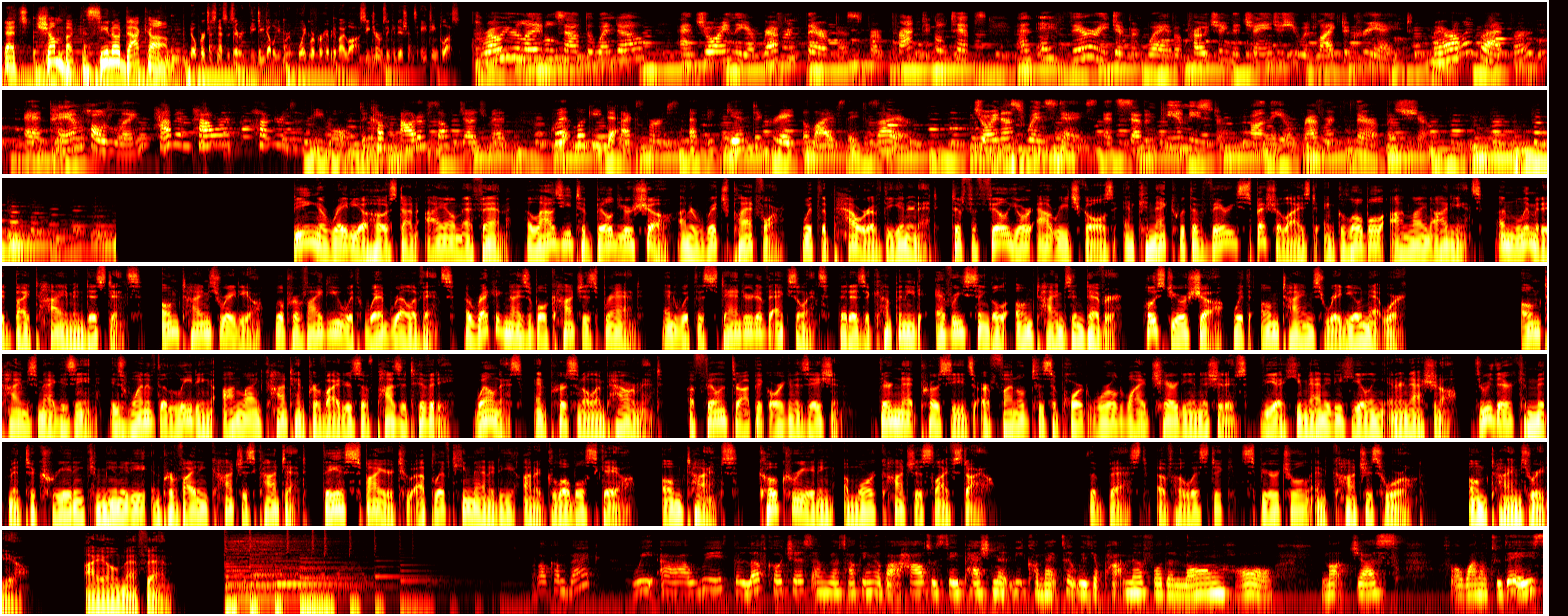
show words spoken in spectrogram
That's chumbacasino.com. No purchase necessary. VGW Group. Void were prohibited by law. See terms and conditions. 18 plus. Throw your labels out the window and join the Irreverent Therapist for practical tips and a very different way of approaching the changes you would like to create. Marilyn Bradford and Pam Hodling have empowered hundreds of people to come out of self judgment, quit looking to experts, and begin to create the lives they desire. Join us Wednesdays at 7 p.m. Eastern on the Irreverent Therapist Show. Being a radio host on IOM FM allows you to build your show on a rich platform with the power of the internet to fulfill your outreach goals and connect with a very specialized and global online audience, unlimited by time and distance. Om Times Radio will provide you with web relevance, a recognizable conscious brand, and with the standard of excellence that has accompanied every single Om Times endeavor. Host your show with Om Times Radio Network. Om Times Magazine is one of the leading online content providers of positivity, wellness, and personal empowerment. A philanthropic organization, their net proceeds are funneled to support worldwide charity initiatives via Humanity Healing International. Through their commitment to creating community and providing conscious content, they aspire to uplift humanity on a global scale. Om Times, co creating a more conscious lifestyle. The best of holistic, spiritual, and conscious world. Om Times Radio. IOM FM. Welcome back. We are with the love coaches and we are talking about how to stay passionately connected with your partner for the long haul, not just for one or two days.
